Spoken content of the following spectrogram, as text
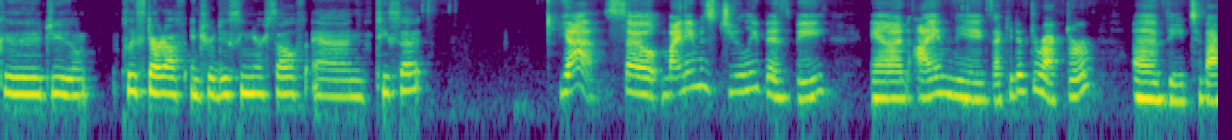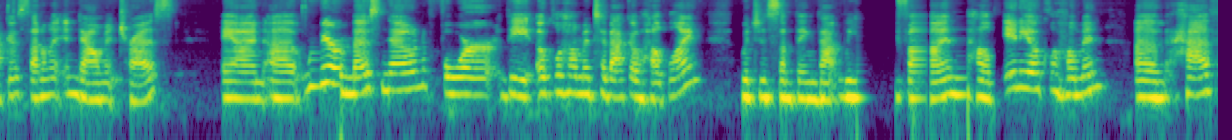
Could you please start off introducing yourself and TSET? Yeah, so my name is Julie Bisbee, and I am the executive director of the Tobacco Settlement Endowment Trust. And uh, we are most known for the Oklahoma Tobacco Helpline, which is something that we fund help any Oklahoman um, have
